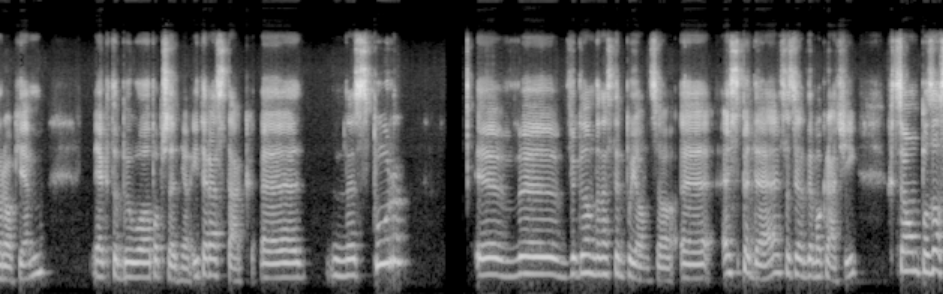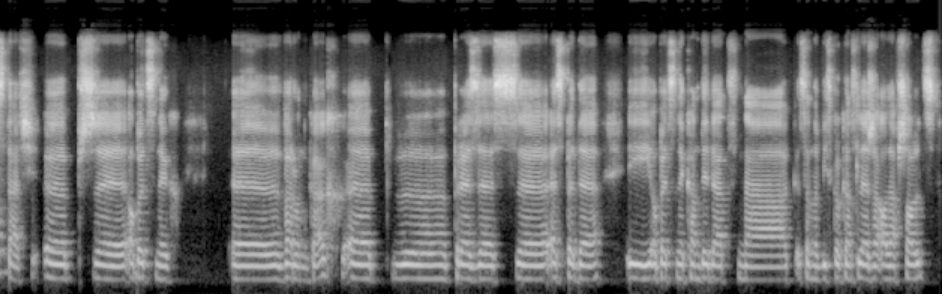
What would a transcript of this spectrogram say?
rokiem, jak to było poprzednio. I teraz tak. Spór y, wygląda następująco. Y, SPD, socjaldemokraci, chcą pozostać y, przy obecnych warunkach. Prezes SPD i obecny kandydat na stanowisko kanclerza Olaf Scholz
